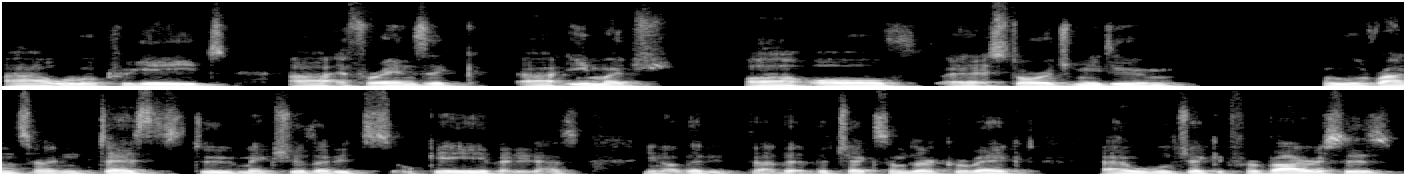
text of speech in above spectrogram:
uh, we will create uh, a forensic uh, image uh, of a storage medium. We will run certain tests to make sure that it's okay, that it has, you know, that, it, that the checksums are correct, Uh, we will check it for viruses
